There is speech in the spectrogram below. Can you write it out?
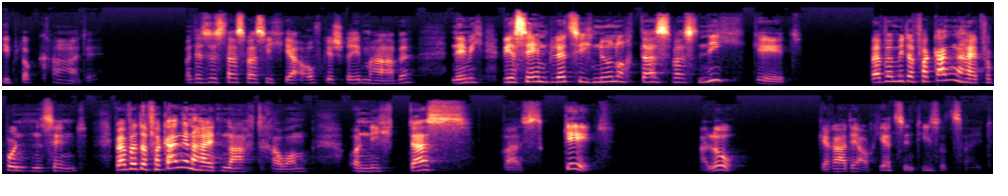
die Blockade. Und das ist das, was ich hier aufgeschrieben habe, nämlich wir sehen plötzlich nur noch das, was nicht geht, weil wir mit der Vergangenheit verbunden sind, weil wir der Vergangenheit nachtrauern und nicht das, was geht. Hallo, gerade auch jetzt in dieser Zeit.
